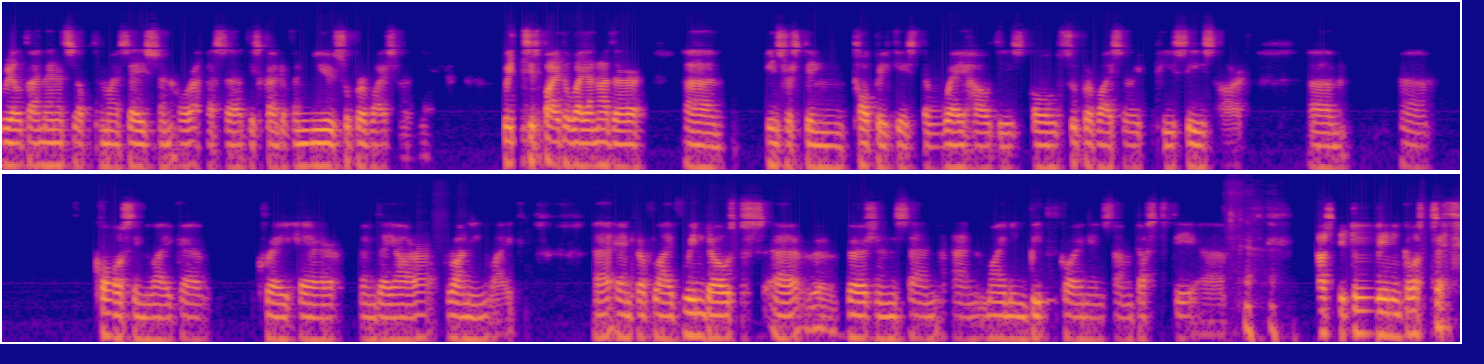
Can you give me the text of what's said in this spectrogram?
real-time energy optimization or as a, this kind of a new supervisor, layer, which is by the way another uh, interesting topic is the way how these old supervisory PCs are um, uh, causing like uh, gray hair when they are running like uh, end of life Windows uh, versions and, and mining Bitcoin in some dusty uh, dusty cleaning closet.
